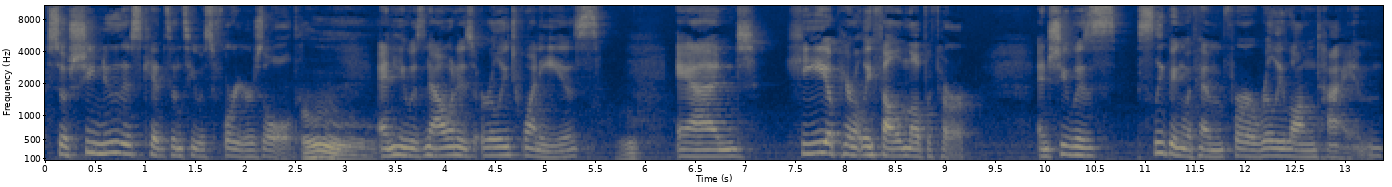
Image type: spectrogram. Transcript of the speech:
so she knew this kid since he was four years old Oh, and he was now in his early 20s and he apparently fell in love with her and she was sleeping with him for a really long time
